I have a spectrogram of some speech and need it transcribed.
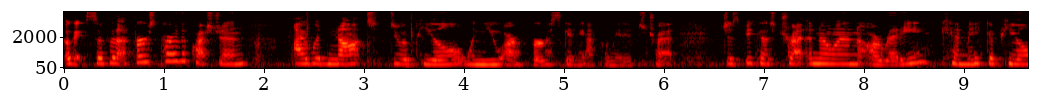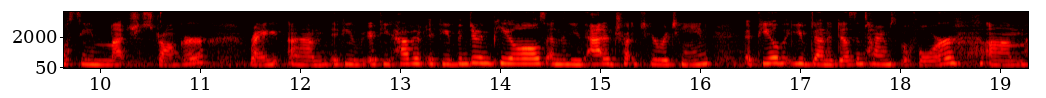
okay, so for that first part of the question, I would not do a peel when you are first getting acclimated to tret. Just because tretinoin already can make a peel seem much stronger, right? Um, if you if you haven't if you've been doing peels and then you've added tret to your routine, a peel that you've done a dozen times before, um,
